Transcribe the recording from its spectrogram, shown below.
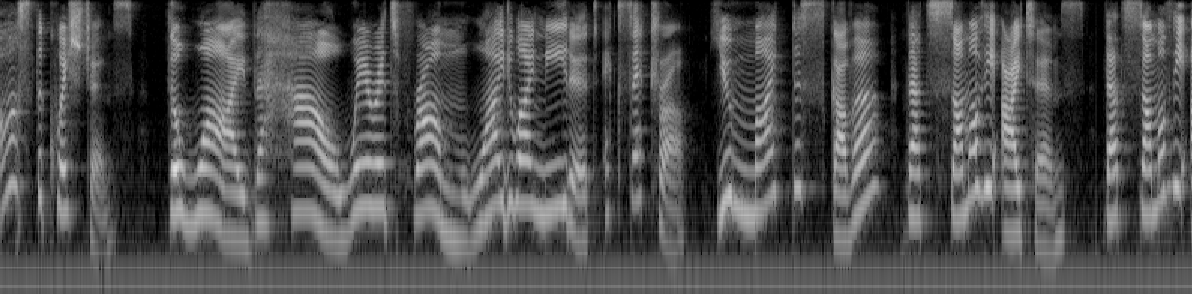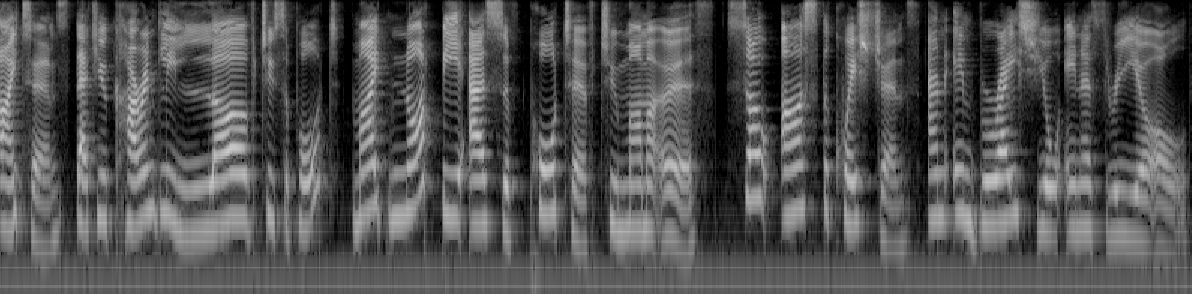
ask the questions the why, the how, where it's from, why do I need it, etc. You might discover that some of the items that some of the items that you currently love to support might not be as supportive to Mama Earth. So ask the questions and embrace your inner three year old.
